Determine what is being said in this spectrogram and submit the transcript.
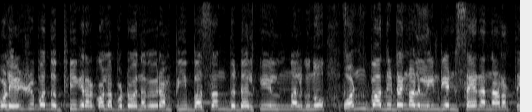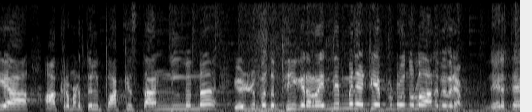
ഇപ്പോൾ എഴുപത് ഭീകരർ കൊല്ലപ്പെട്ടു എന്ന വിവരം പി. ബസന്ത് ഡൽഹിയിൽ നിന്ന് നൽകുന്നു. ഒൻപതിടങ്ങളിൽ ഇന്ത്യൻ സേന നടത്തിയ ആക്രമണത്തിൽ പാകിസ്ഥാനിൽ നിന്ന് എഴുപത് ഭീകരർ എലിമിനേറ്റ് ചെയ്യപ്പെട്ടു എന്നുള്ളതാണ് വിവരം. നേരത്തെ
